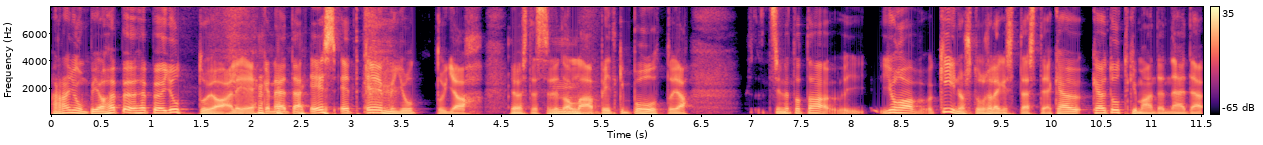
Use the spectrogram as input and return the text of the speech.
rajumpia höpö, höpö juttuja, eli ehkä näitä S&M-juttuja, joista tässä mm. nyt ollaan pitkin puhuttu, ja sinne tota, Juha kiinnostuu selkeästi tästä ja käy, käy tutkimaan näitä,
